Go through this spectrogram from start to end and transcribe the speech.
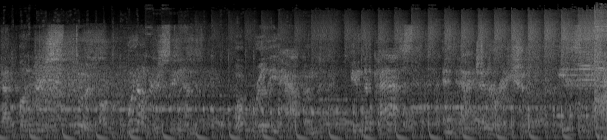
that understood or would understand what really happened in the past. And that generation is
